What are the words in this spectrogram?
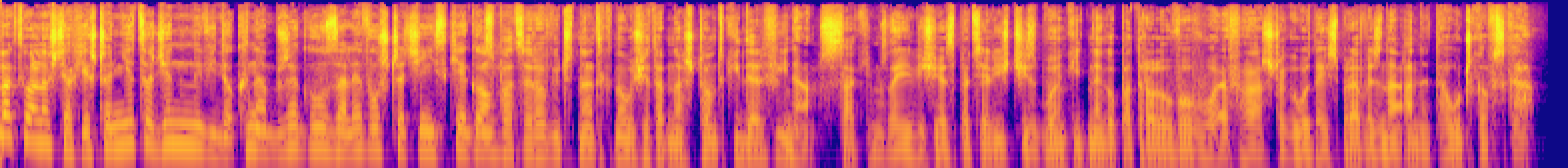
W aktualnościach jeszcze niecodzienny widok na brzegu Zalewu Szczecińskiego. Spacerowicz natknął się tam na szczątki delfina. Ssakiem zajęli się specjaliści z Błękitnego Patrolu WWF, a szczegóły tej sprawy zna Aneta Łuczkowska.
